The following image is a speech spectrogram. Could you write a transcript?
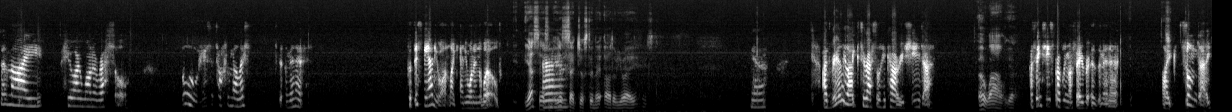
for my who I want to wrestle, oh, who's the top of my list at the minute? Could this be anyone? Like anyone in the world? Yes, yes, he Um, hasn't said just in the RWA. Yeah. I'd really like to wrestle Hikaru Shida. Oh wow, yeah. I think she's probably my favourite at the minute. Like someday.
